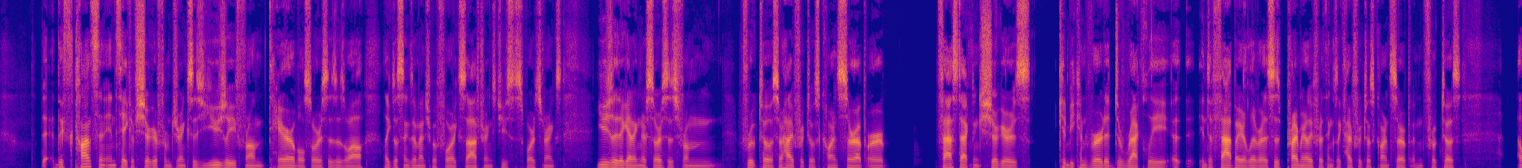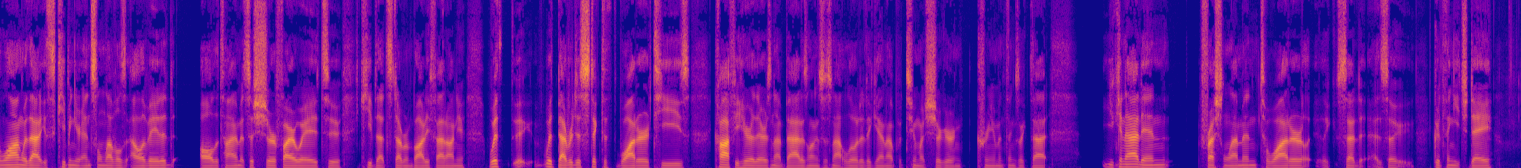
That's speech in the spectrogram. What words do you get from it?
The constant intake of sugar from drinks is usually from terrible sources as well, like those things I mentioned before, like soft drinks, juices, sports drinks usually they're getting their sources from fructose or high fructose corn syrup or fast acting sugars can be converted directly uh, into fat by your liver. This is primarily for things like high fructose corn syrup and fructose. Along with that, it's keeping your insulin levels elevated all the time. It's a surefire way to keep that stubborn body fat on you. With uh, with beverages, stick to water, teas, coffee here or there is not bad as long as it's not loaded again up with too much sugar and cream and things like that. You can add in fresh lemon to water, like said, as a good thing each day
